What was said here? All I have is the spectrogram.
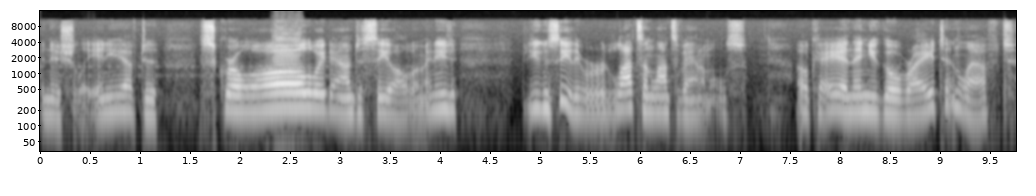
initially, and you have to scroll all the way down to see all of them. And you you can see there were lots and lots of animals. Okay, and then you go right and left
